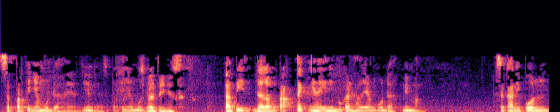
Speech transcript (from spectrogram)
Sepertinya mudah ya, dia sepertinya mudah. Sepertinya. Tapi dalam prakteknya ini bukan hal yang mudah memang. Sekalipun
